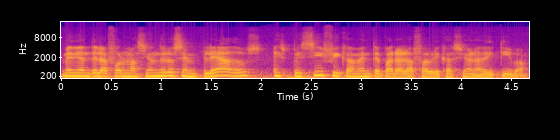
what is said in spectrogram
mediante la formación de los empleados específicamente para la fabricación aditiva.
